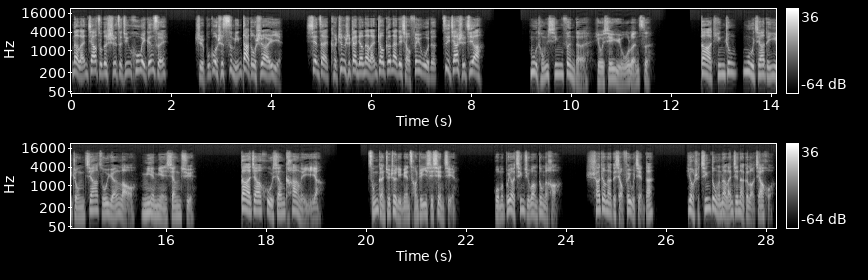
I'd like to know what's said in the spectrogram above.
纳兰家族的狮子军护卫跟随，只不过是四名大斗师而已。现在可正是干掉纳兰朝歌那个小废物的最佳时机啊！牧童兴奋的有些语无伦次。大厅中，穆家的一种家族元老面面相觑，大家互相看了一样，总感觉这里面藏着一些陷阱。我们不要轻举妄动的好，杀掉那个小废物简单，要是惊动了纳兰杰那个老家伙。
